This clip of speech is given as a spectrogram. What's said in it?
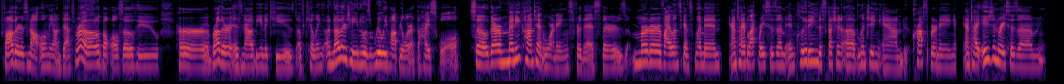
father is not only on death row, but also who her brother is now being accused of killing another teen who was really popular at the high school. So there are many content warnings for this. There's murder, violence against women, anti-black racism, including discussion of lynching and cross-burning, anti-Asian racism,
